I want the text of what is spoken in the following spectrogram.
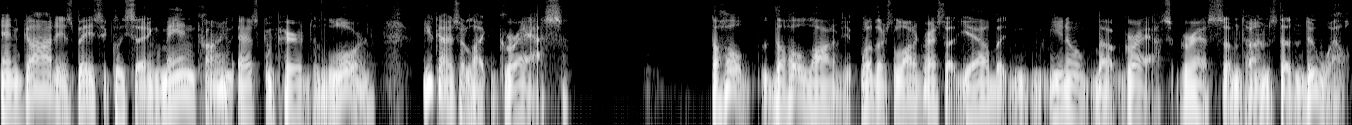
And God is basically saying, mankind, as compared to the Lord, you guys are like grass. The whole, the whole lot of you. Well, there's a lot of grass. Yeah, but you know about grass. Grass sometimes doesn't do well.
